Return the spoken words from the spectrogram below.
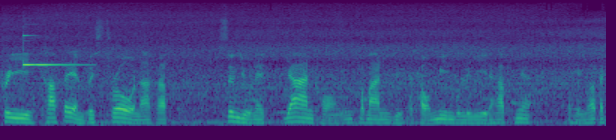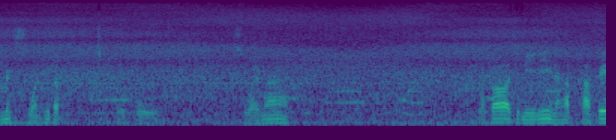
Tree Cafe and Bistro นะครับ ซึ่งอยู่ในย่านของประมาณอยู่แถวๆมีนบุรีนะครับเนี่ย จะเห็นว่าเป็นเป็นสวนที่แบบโอ้โหสวยมาก แล้วก็จะมีนี่นะครับคาเฟ่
